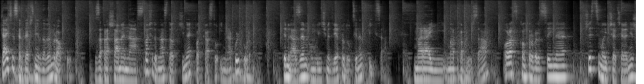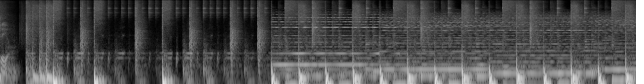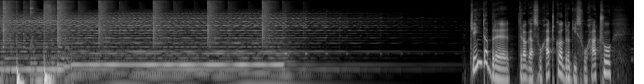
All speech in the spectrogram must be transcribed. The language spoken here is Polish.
Witajcie serdecznie w nowym roku. Zapraszamy na 117 odcinek podcastu Inna Kultura. Tym razem omówiliśmy dwie produkcje Netflixa. Marajni Matka Bluesa oraz kontrowersyjne Wszyscy moi przyjaciele nie żyją. Dzień dobry, droga słuchaczko, drogi słuchaczu.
